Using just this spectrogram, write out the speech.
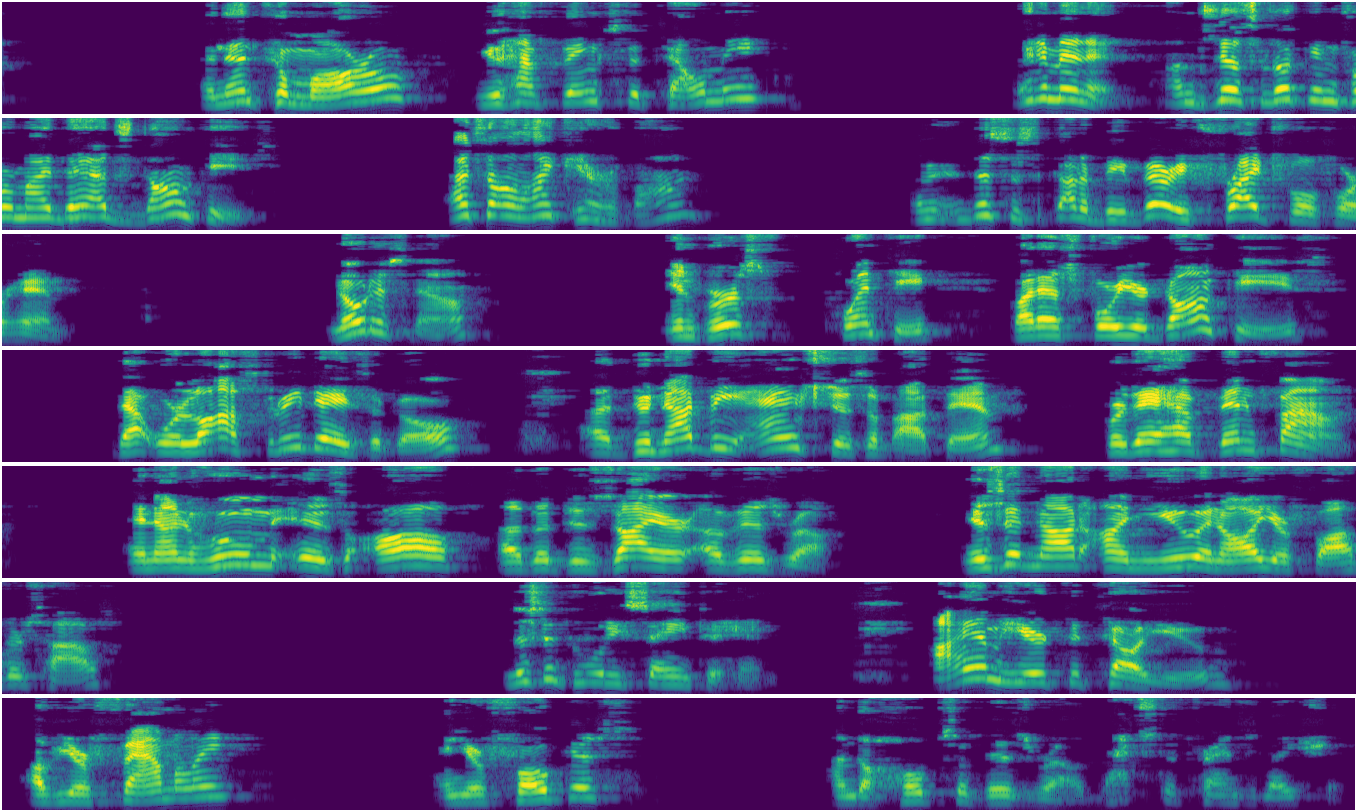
And then tomorrow you have things to tell me? Wait a minute. I'm just looking for my dad's donkeys. That's all I care about. I mean, this has got to be very frightful for him. Notice now, in verse 20, but as for your donkeys that were lost three days ago, uh, do not be anxious about them, for they have been found. And on whom is all uh, the desire of Israel? Is it not on you and all your father's house? Listen to what he's saying to him. I am here to tell you of your family and your focus on the hopes of Israel. That's the translation.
